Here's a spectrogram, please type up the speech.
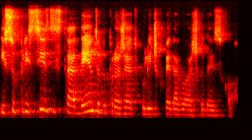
Isso precisa estar dentro do projeto político-pedagógico da escola.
